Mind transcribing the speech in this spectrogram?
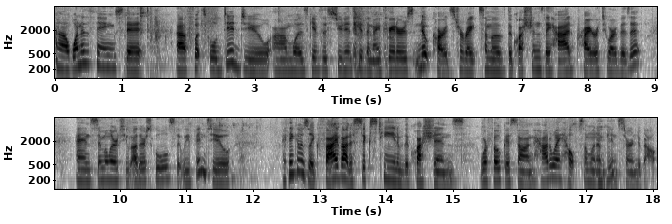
Uh, one of the things that uh, Foote School did do um, was give the students, give the ninth graders note cards to write some of the questions they had prior to our visit. And similar to other schools that we've been to, I think it was like five out of 16 of the questions were focused on how do I help someone mm-hmm. I'm concerned about.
